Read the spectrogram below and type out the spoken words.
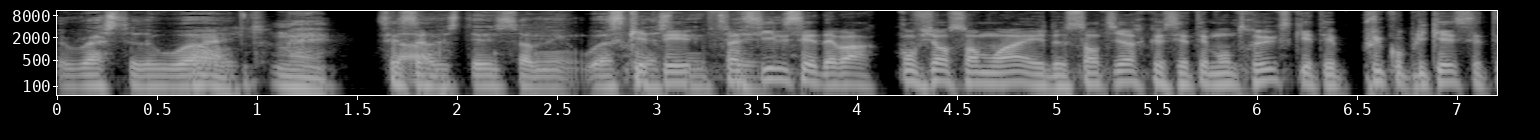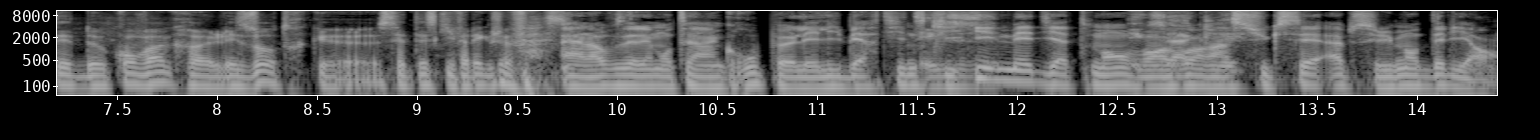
the rest of the world Ouais. C'est that ça. Ce qui était facile, c'est d'avoir confiance en moi et de sentir que c'était mon truc. Ce qui était plus compliqué, c'était de convaincre les autres que c'était ce qu'il fallait que je fasse. Alors vous allez monter un groupe, les Libertines, qui immédiatement vont avoir un succès absolument délirant.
